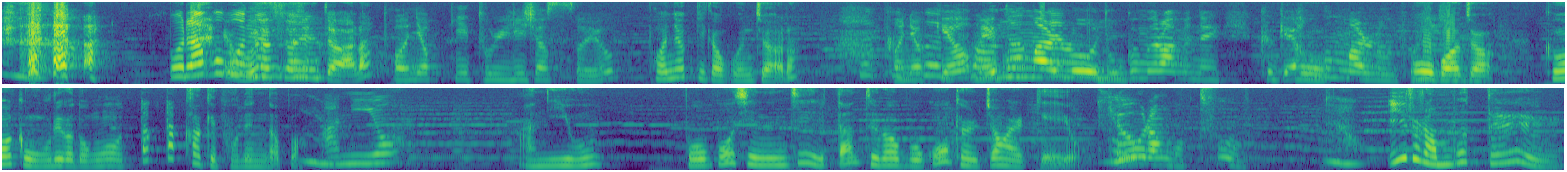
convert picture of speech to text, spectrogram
뭐라고 보냈어요? 줄 알아? 번역기 돌리셨어요? 번역기가 뭔줄 알아? 번역기요? 그 외국말로 녹음을 하면은 그게 어. 한국말로 어 보내주는 맞아 그만큼 우리가 너무 딱딱하게 보냈나 봐 아니요. 아니요 뭐 보시는지 일단 들어보고 결정할게요 겨울왕국 2 1을 안 봤대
